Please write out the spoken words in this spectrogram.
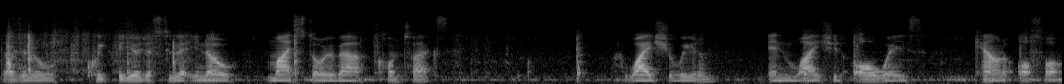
That's a little quick video just to let you know my story about contracts why you should read them and why you should always counter offer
